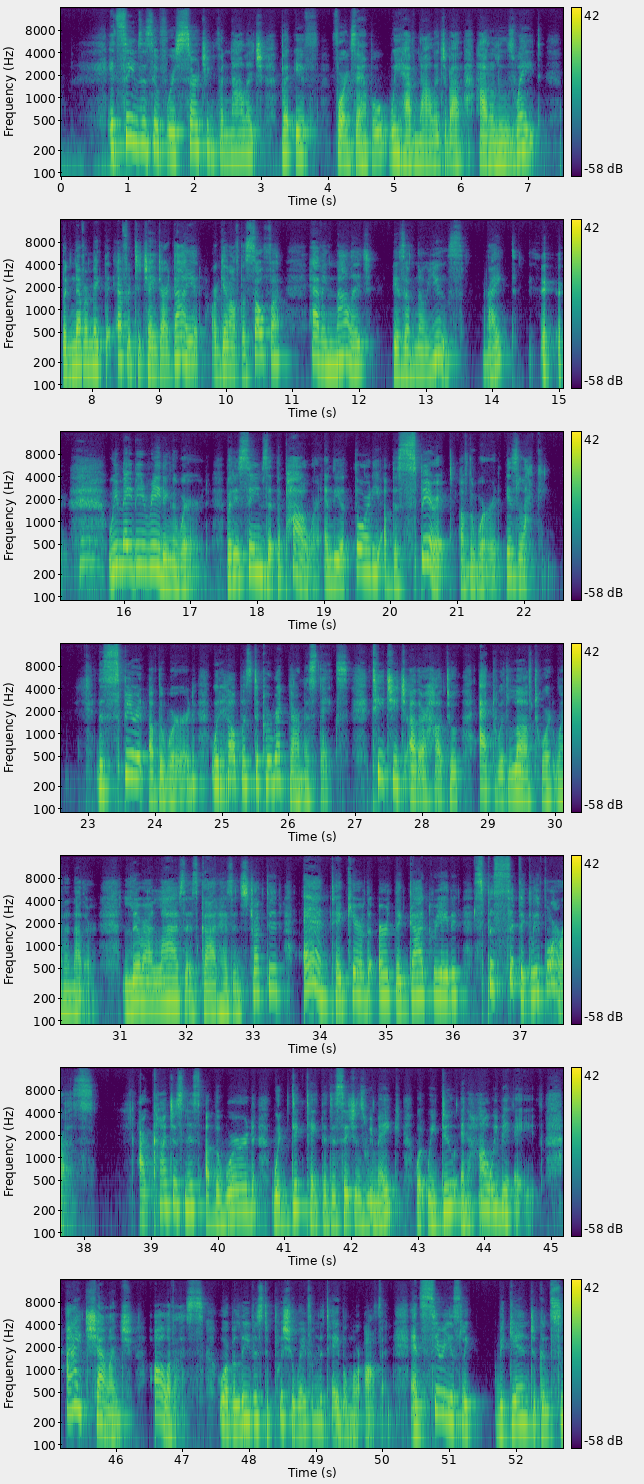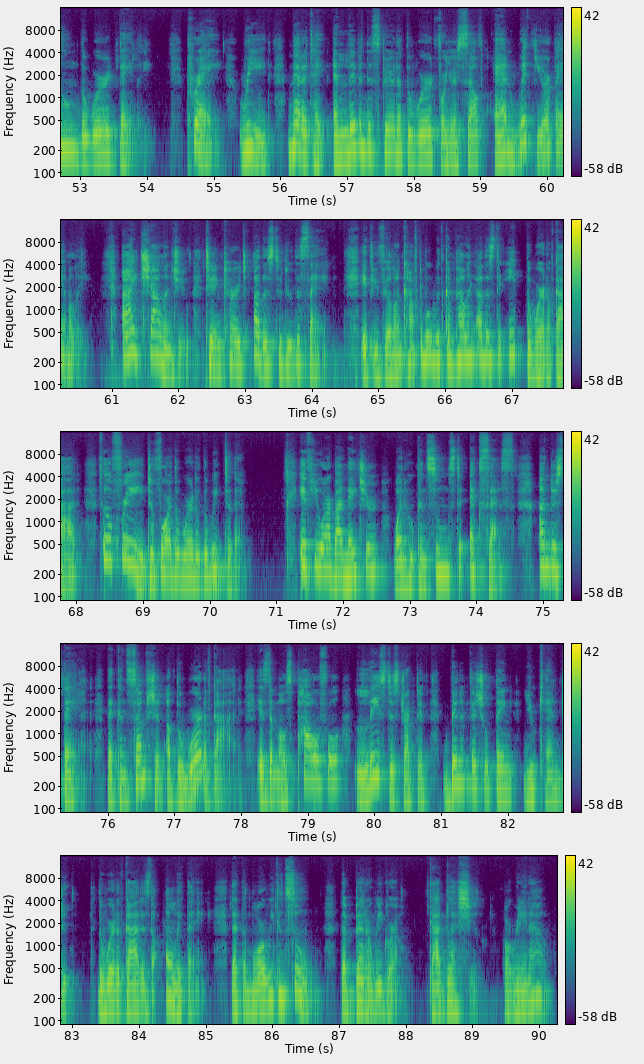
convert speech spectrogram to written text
It seems as if we're searching for knowledge, but if, for example, we have knowledge about how to lose weight, but never make the effort to change our diet or get off the sofa, having knowledge is of no use, right? we may be reading the word, but it seems that the power and the authority of the spirit of the word is lacking. The spirit of the word would help us to correct our mistakes, teach each other how to act with love toward one another, live our lives as God has instructed, and take care of the earth that God created specifically for us. Our consciousness of the word would dictate the decisions we make, what we do, and how we behave. I challenge all of us who are believers to push away from the table more often and seriously begin to consume the word daily. Pray, read, meditate, and live in the spirit of the word for yourself and with your family. I challenge you to encourage others to do the same. If you feel uncomfortable with compelling others to eat the Word of God, feel free to forward the Word of the Week to them. If you are by nature one who consumes to excess, understand that consumption of the Word of God is the most powerful, least destructive, beneficial thing you can do. The Word of God is the only thing that the more we consume, the better we grow. God bless you. Oreen out.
